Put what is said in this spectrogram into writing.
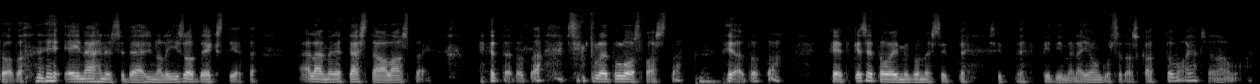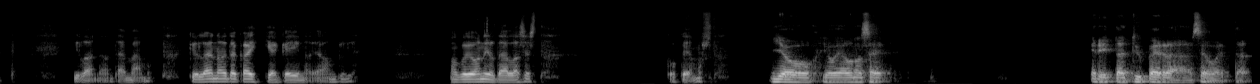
Tuota, ei nähnyt sitä ja siinä oli iso teksti, että älä mene tästä alaspäin. että tota, sitten tulee tulos vastaan. Ja tota, hetken se toimi, kunnes sitten, sitten piti mennä jonkun se taas katsomaan ja sanomaan, että tilanne on tämä, mutta kyllä noita kaikkia keinoja on kyllä. Onko Jonil tällaisesta kokemusta? Joo, joo ja on se erittäin typerää se on, että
